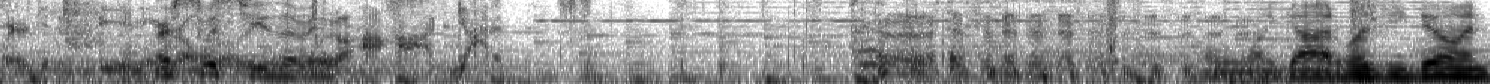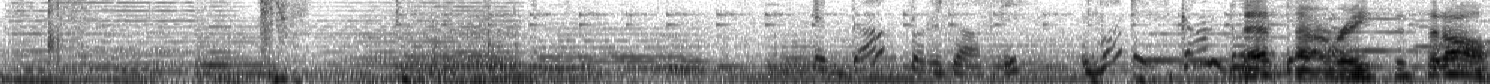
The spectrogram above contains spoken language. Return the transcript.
where did it be in Or Swiss cheese, I mean. got it! Oh my god, what is he doing? Doctor's office? What is scandal That's not racist at all.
